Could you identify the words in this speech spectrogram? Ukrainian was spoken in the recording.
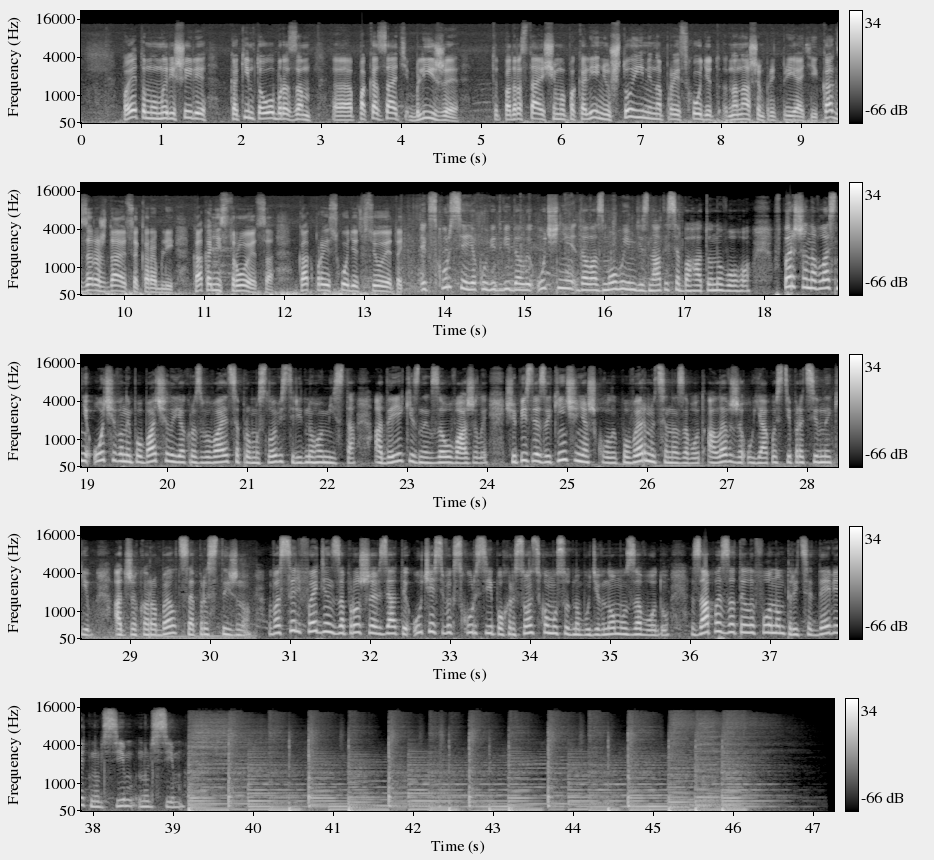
Поэтому мы решили каким-то образом э, показать ближе т- подрастающему поколению, что именно происходит на нашем предприятии, как зарождаются корабли, как они строятся, как происходит все это. Екскурсія, яку відвідали учні, дала змогу їм дізнатися багато нового. Вперше на власні очі вони побачили, як розвивається промисловість рідного міста, а деякі з них зауважили, що після закінчення школи повернуться на завод, але вже у якості працівників, адже корабель – це престижно. Василь Федін запрошує взяти участь в екскурсії по Херсонському суднобудівному заводу. Запис за телефоном 39 07 07.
